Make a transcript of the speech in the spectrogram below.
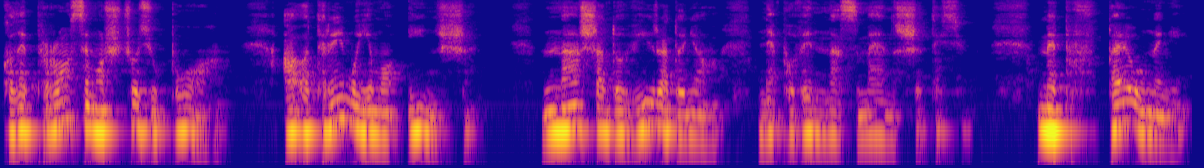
Коли просимо щось у Бога, а отримуємо інше, наша довіра до нього не повинна зменшитися. Ми впевнені,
